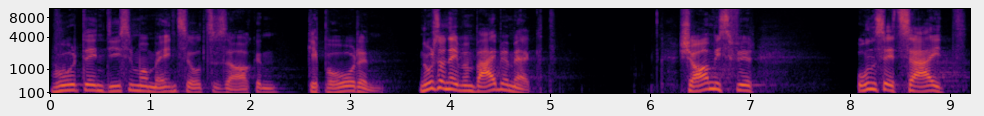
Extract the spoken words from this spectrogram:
wurde in diesem Moment sozusagen geboren. Nur so nebenbei bemerkt. Scham ist für unsere Zeit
